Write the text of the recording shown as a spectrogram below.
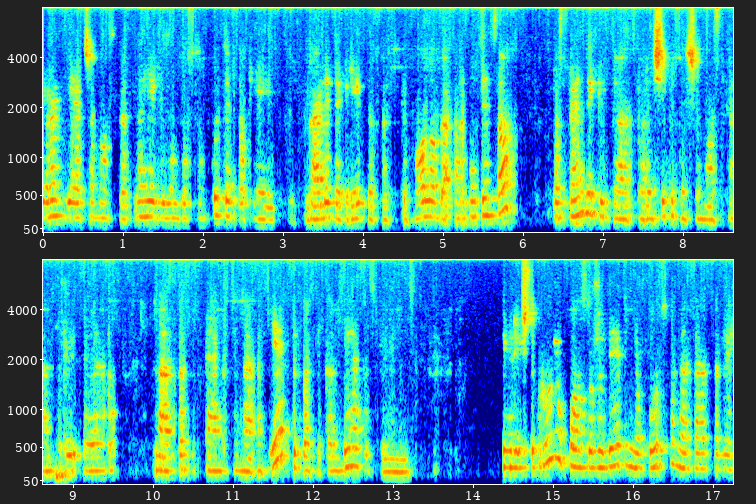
yra kviečiamos, kad, na, jeigu jums bus sunku, tiesiog jei galite kreiptis pas psichologą arba tiesiog paskambinkite ar parašykite šeimos centrui ir mes pasistengsime atliepti, pasikalbėti su jumis. Ir iš tikrųjų po sužadėtinių kursų mes esame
